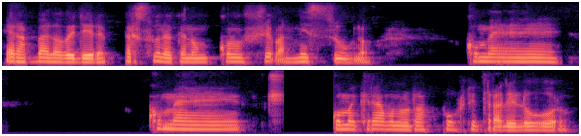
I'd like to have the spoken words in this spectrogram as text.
era bello vedere persone che non conosceva nessuno, come, come, come creavano rapporti tra di loro,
